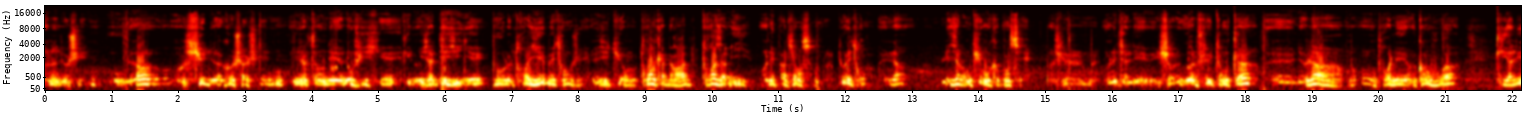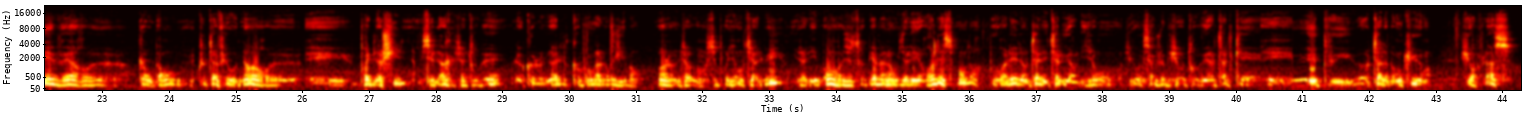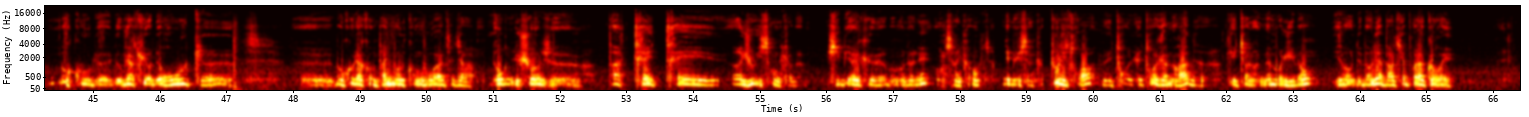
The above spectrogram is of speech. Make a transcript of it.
en Indochine, où là, au sud de la Cochinchine, il attendait un officier qui nous a désignés pour le troisième étranger. Nous étions trois camarades, trois amis, on est partis ensemble, tous les trois. Là, les aventures ont commencé. Parce qu'on est allé sur le golfe du Tonkin, de là, on prenait un convoi qui allait vers euh, tout à fait au nord, euh, et près de la Chine. C'est là que se trouvait le colonel commandant le régiment. Voilà, on s'est présenté à lui, il a dit Bon, bah, c'est très bien, maintenant vous allez redescendre pour aller dans telle et telle garnison. C'est comme ça que je me suis retrouvé à Talquet. Et, et puis, telle aventure sur place, beaucoup d'ouverture de, route, euh, euh, beaucoup d'accompagnement de convois, etc. Donc des choses euh, pas très, très réjouissantes quand même. Si bien qu'à un moment donné, en 50, début 50, tous les trois, les trois, camarades qui étaient dans le même régiment, ils ont demandé à partir pour la Corée.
